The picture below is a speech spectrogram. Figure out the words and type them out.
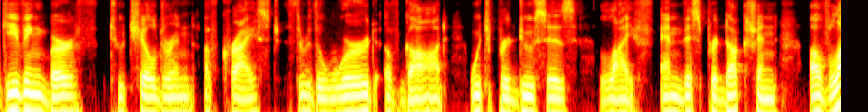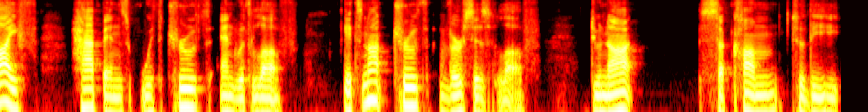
giving birth to children of Christ through the word of God, which produces life. And this production of life happens with truth and with love. It's not truth versus love. Do not succumb to the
